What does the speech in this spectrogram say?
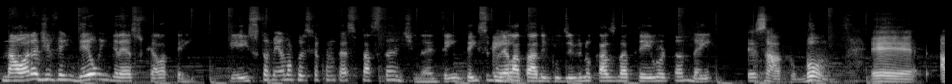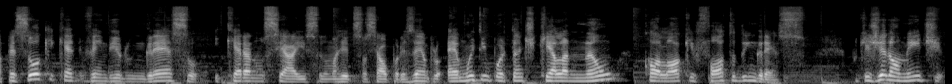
na hora de vender o ingresso que ela tem? Porque isso também é uma coisa que acontece bastante, né? Tem, tem sido Sim. relatado, inclusive, no caso da Taylor também. Exato. Bom, é, a pessoa que quer vender o ingresso e quer anunciar isso numa rede social, por exemplo, é muito importante que ela não coloque foto do ingresso. Porque geralmente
